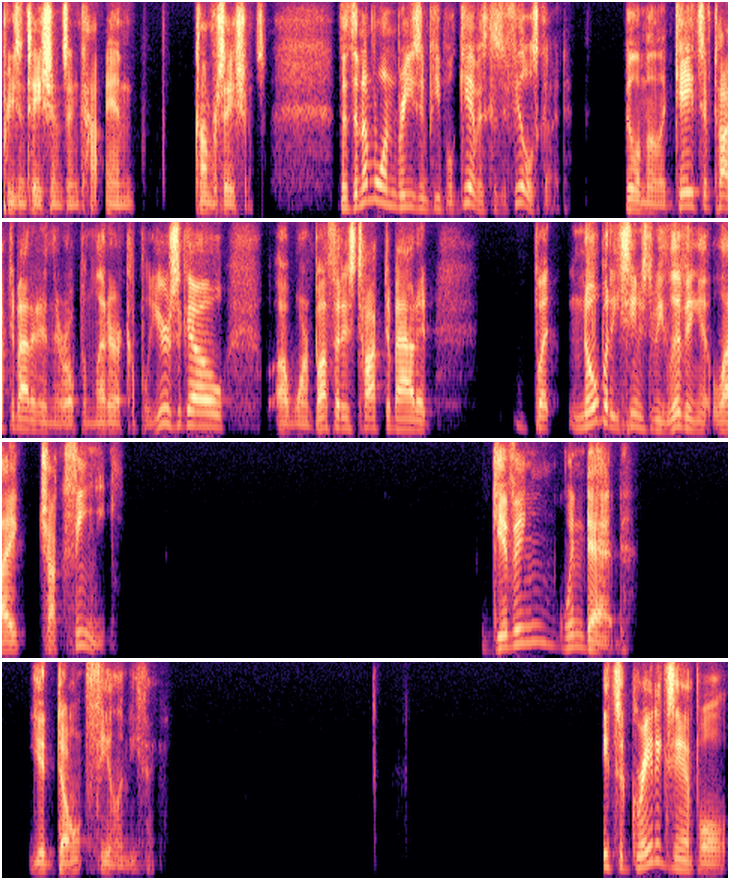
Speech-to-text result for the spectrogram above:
presentations and co- and conversations. That the number one reason people give is because it feels good. Bill and Melinda Gates have talked about it in their open letter a couple years ago. Uh, Warren Buffett has talked about it, but nobody seems to be living it like Chuck Feeney. Giving when dead, you don't feel anything. It's a great example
